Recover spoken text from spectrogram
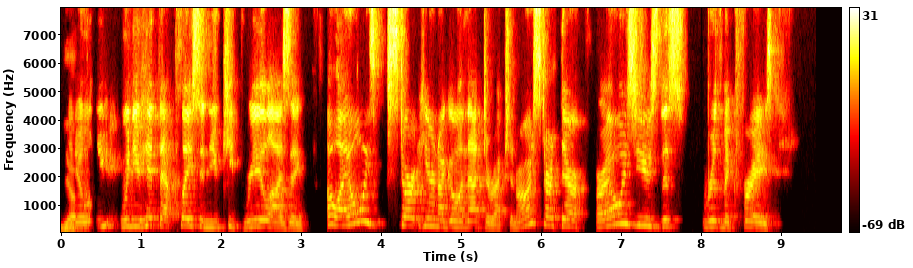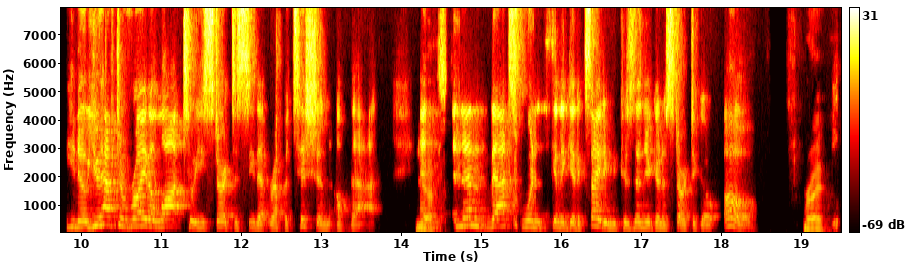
Yep. You know, when you, when you hit that place and you keep realizing, oh, I always start here and I go in that direction, or I always start there, or I always use this rhythmic phrase. You know, you have to write a lot till you start to see that repetition of that. Yes. And, and then that's when it's going to get exciting because then you're going to start to go, oh, Right. If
